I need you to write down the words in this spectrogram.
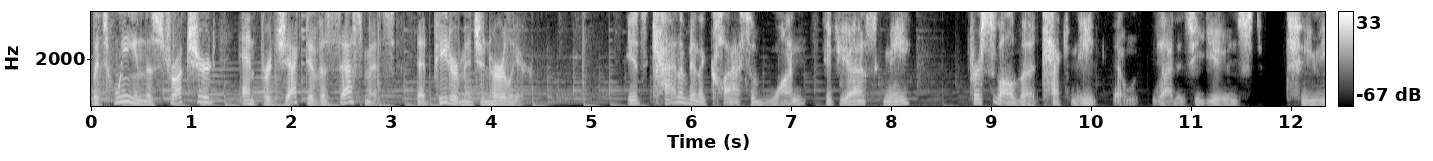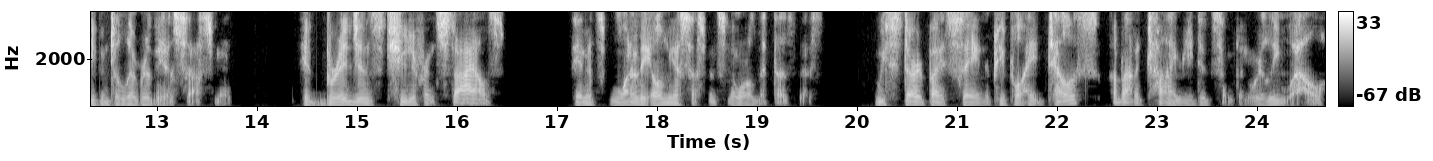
between the structured and projective assessments that Peter mentioned earlier. It's kind of in a class of one, if you ask me. First of all, the technique that, that is used to even deliver the assessment. It bridges two different styles. And it's one of the only assessments in the world that does this. We start by saying to people, Hey, tell us about a time you did something really well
